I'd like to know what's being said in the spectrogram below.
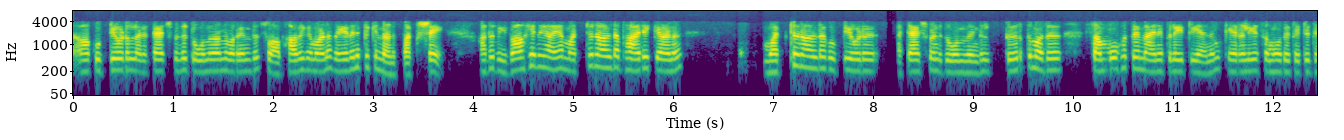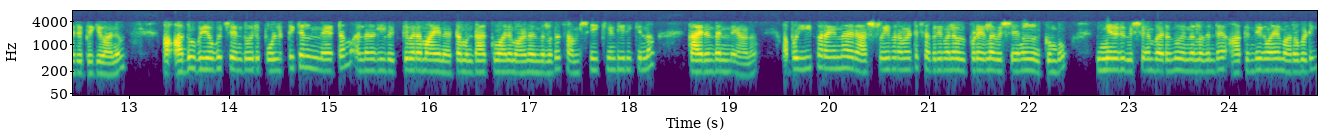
ആ കുട്ടിയോടുള്ള അറ്റാച്ച്മെന്റ് തോന്നുക എന്ന് പറയുന്നത് സ്വാഭാവികമാണ് വേദനിപ്പിക്കുന്നതാണ്. പക്ഷേ അത് വിവാഹിതയായ മറ്റൊരാളുടെ ഭാര്യയ്ക്കാണ് മറ്റൊരാളുടെ കുട്ടിയോട് അറ്റാച്ച്മെന്റ് തോന്നുന്നെങ്കിൽ തീർത്തും അത് സമൂഹത്തെ മാനിപ്പുലേറ്റ് ചെയ്യാനും കേരളീയ സമൂഹത്തെ തെറ്റിദ്ധരിപ്പിക്കുവാനും അത് ഉപയോഗിച്ച് എന്തോ ഒരു പൊളിറ്റിക്കൽ നേട്ടം അല്ലെങ്കിൽ വ്യക്തിപരമായ നേട്ടം ഉണ്ടാക്കുവാനുമാണ് എന്നുള്ളത് സംശയിക്കേണ്ടിയിരിക്കുന്ന കാര്യം തന്നെയാണ്. അപ്പോൾ ഈ പറയുന്ന രാഷ്ട്രീയപരമായിട്ട് ശബരിമല ഉൾപ്പെടെയുള്ള വിഷയങ്ങൾ നിൽക്കുമ്പോൾ ഇങ്ങനെ ഒരു വിഷയം വരുന്നു എന്നുള്ളതിന്റെ ആത്യന്തികമായ മറുപടി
